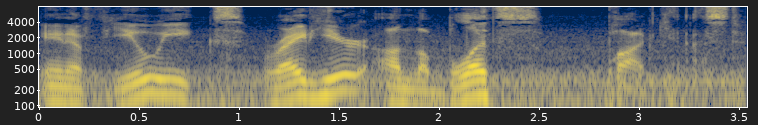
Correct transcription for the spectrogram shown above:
in a few weeks right here on the Blitz Podcast.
